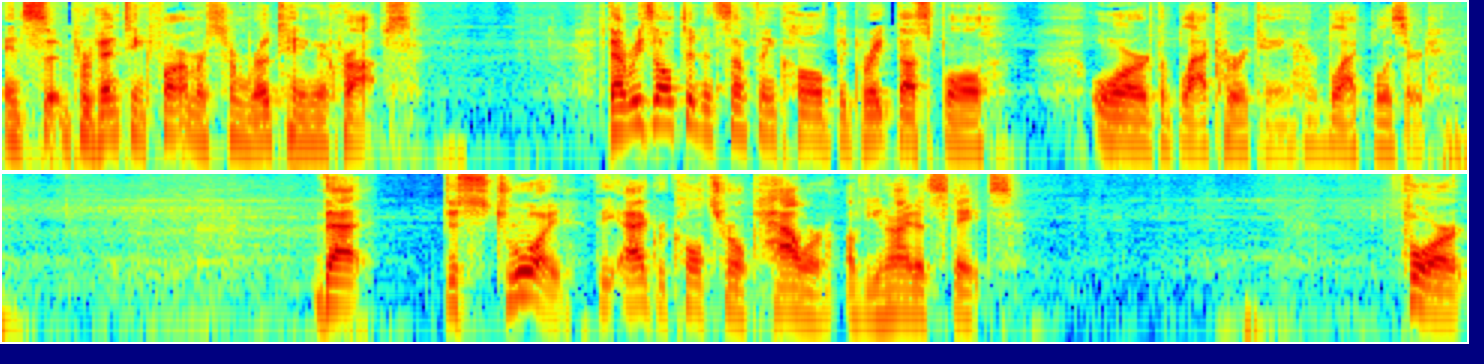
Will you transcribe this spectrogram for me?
and so preventing farmers from rotating the crops. That resulted in something called the Great Dust Bowl or the Black Hurricane or Black Blizzard that destroyed the agricultural power of the United States for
